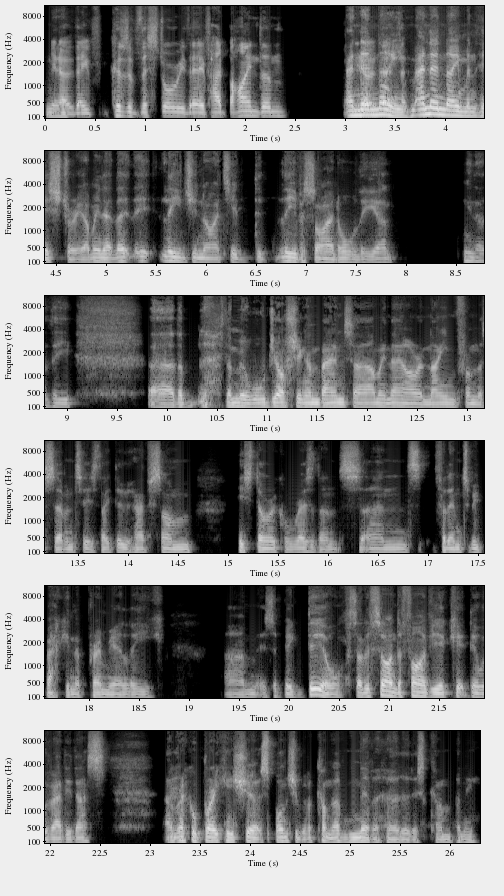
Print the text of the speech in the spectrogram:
You Yeah. know, they've because of the story they've had behind them. and their know, name and their name and history. I mean, the Leeds United leave aside all the, uh, you know, the uh, the the Millwall joshing and banter. I mean, they are a name from the seventies. They do have some historical resonance, and for them to be back in the Premier League um, is a big deal. So they've signed a five-year kit deal with Adidas, a Mm. record-breaking shirt sponsorship with a company I've never heard of. This company,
